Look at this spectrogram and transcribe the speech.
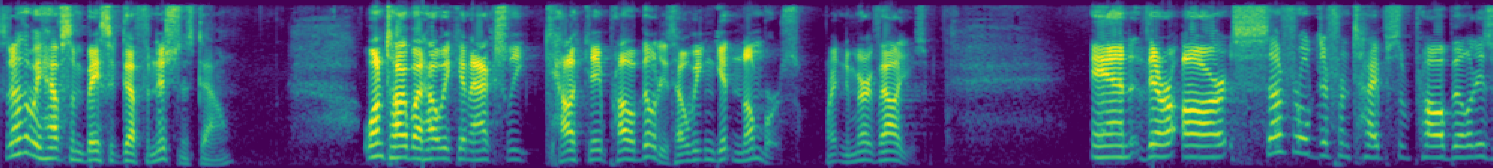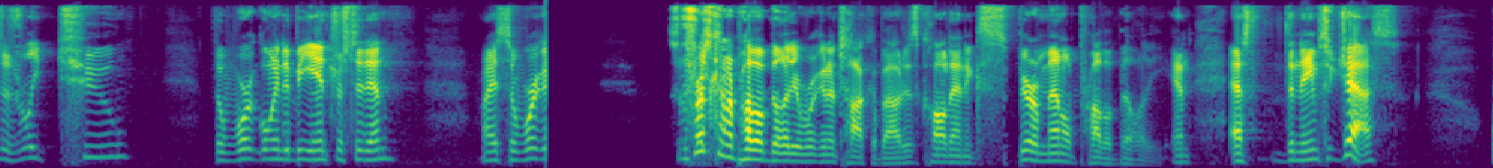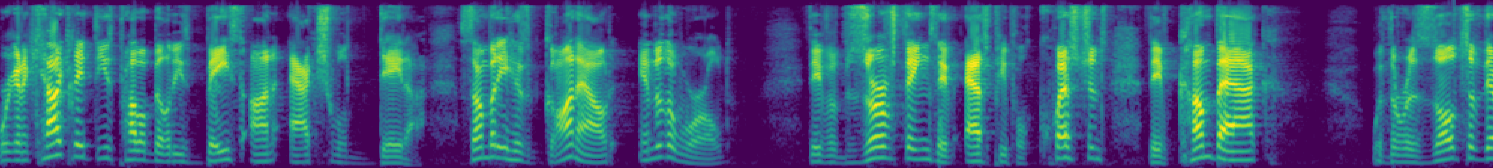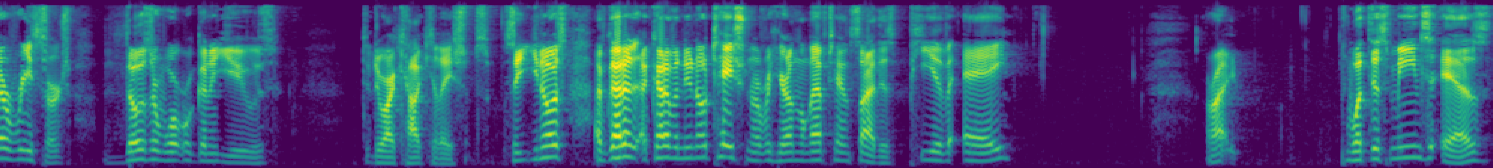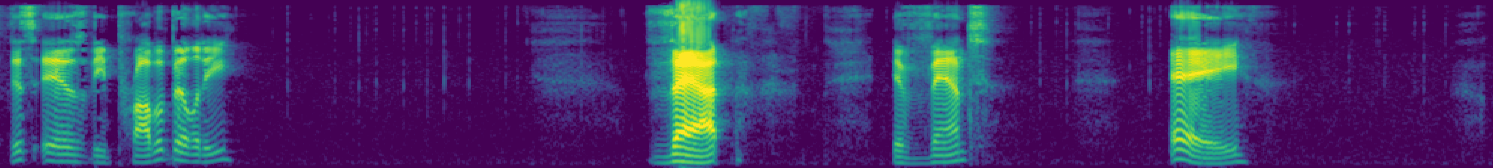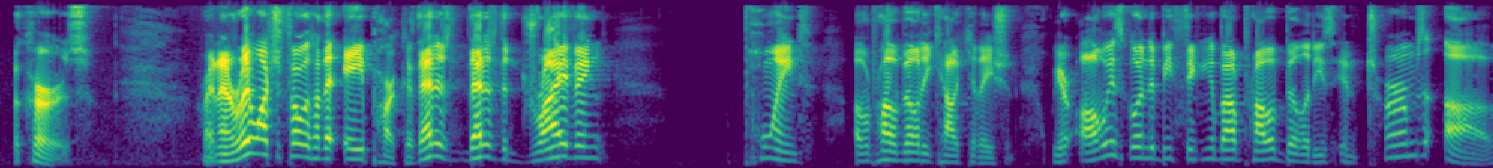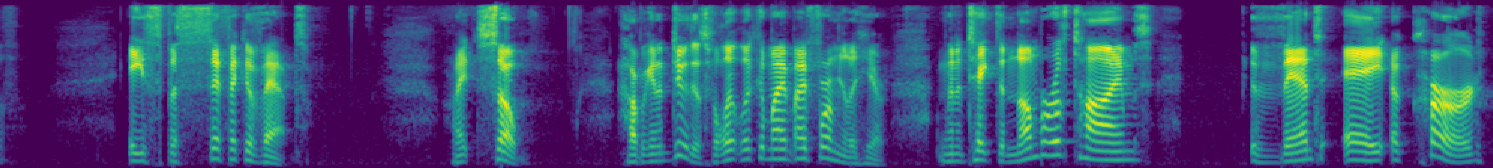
So now that we have some basic definitions down, I want to talk about how we can actually calculate probabilities, how we can get numbers, right, numeric values. And there are several different types of probabilities. There's really two that we're going to be interested in, right? So we're going so the first kind of probability we're going to talk about is called an experimental probability. And as the name suggests, we're going to calculate these probabilities based on actual data. Somebody has gone out into the world, they've observed things, they've asked people questions, they've come back with the results of their research. Those are what we're going to use to do our calculations. So you notice I've got a, a kind of a new notation over here on the left-hand side. This P of A. All right. What this means is this is the probability that event A occurs. Right, and I really want you to focus on that A part because that is that is the driving point of a probability calculation. We are always going to be thinking about probabilities in terms of a specific event. Right, so how are we going to do this? Well, look at my, my formula here. I'm going to take the number of times event A occurred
